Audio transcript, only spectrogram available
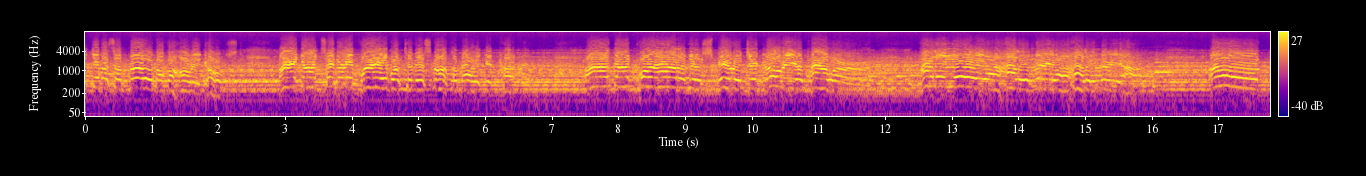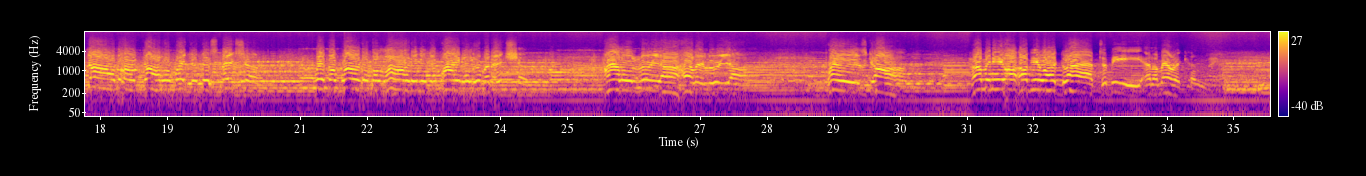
God, give us a move of the Holy Ghost. My God, send a revival to this North American continent. Oh, God, pour out of your spirit, your glory, your power. Hallelujah, hallelujah, hallelujah. Oh, God, oh, God, awaken this nation with the word of the Lord and in divine illumination. Hallelujah, hallelujah. Praise God. How many of you are glad to be an American?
